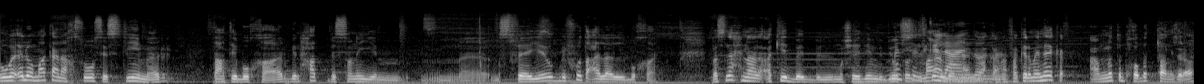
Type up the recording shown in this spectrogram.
هو له مكنه خصوص steamer تعطي بخار بينحط بصينيه مصفاية وبفوت على البخار. بس نحن أكيد بالمشاهدين ببيوتهم ما عندهم هالمكنه فكرمال هيك عم نطبخه بالطنجرة.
